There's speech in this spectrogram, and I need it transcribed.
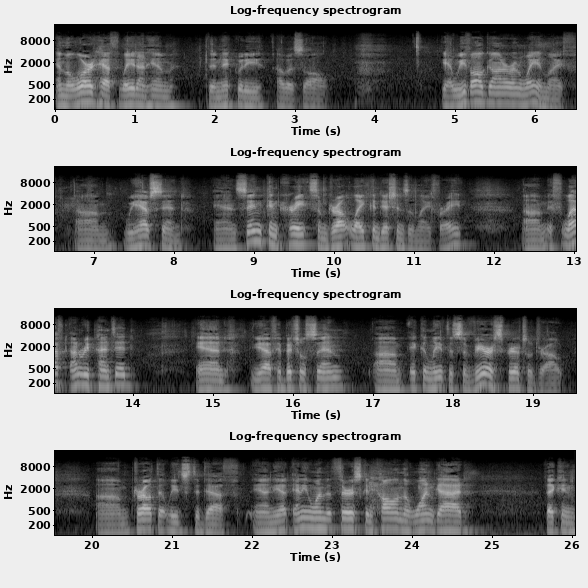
and the Lord hath laid on him the iniquity of us all. Yeah, we've all gone our own way in life. Um, we have sinned, and sin can create some drought like conditions in life, right? Um, if left unrepented and you have habitual sin, um, it can lead to severe spiritual drought um, drought that leads to death. And yet, anyone that thirsts can call on the one God that can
